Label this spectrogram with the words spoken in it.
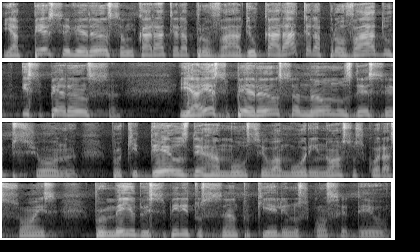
e a perseverança um caráter aprovado, e o caráter aprovado, esperança. E a esperança não nos decepciona, porque Deus derramou seu amor em nossos corações por meio do Espírito Santo que ele nos concedeu.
